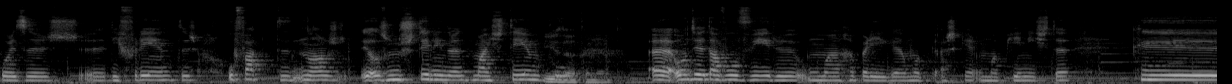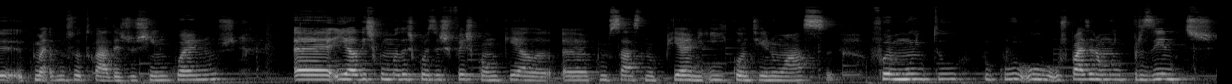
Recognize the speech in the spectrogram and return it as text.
coisas eh, diferentes, o facto de nós eles nos terem durante mais tempo. Exatamente. Uh, ontem eu estava a ouvir uma rapariga, uma, acho que é uma pianista, que come- começou a tocar desde os 5 anos uh, e ela diz que uma das coisas que fez com que ela uh, começasse no piano e continuasse foi muito porque o- os pais eram muito presentes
